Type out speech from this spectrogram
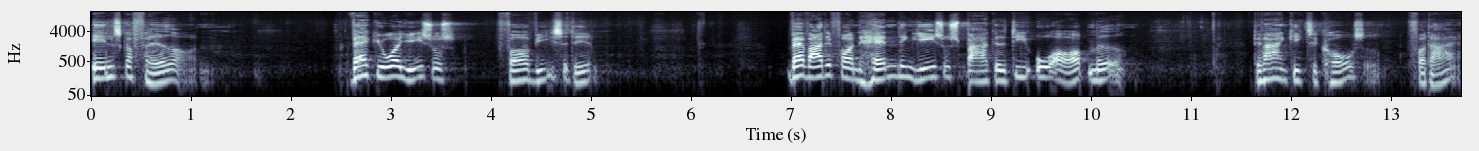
elsker faderen. Hvad gjorde Jesus for at vise det? Hvad var det for en handling, Jesus bakkede de ord op med? Det var, at han gik til korset for dig.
